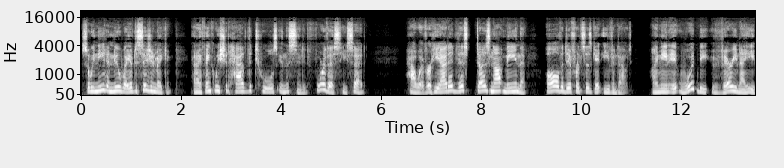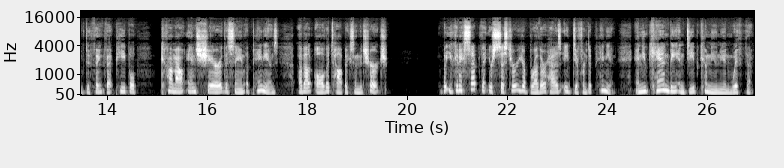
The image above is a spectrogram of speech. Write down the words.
So we need a new way of decision making, and I think we should have the tools in the Synod for this, he said. However, he added, this does not mean that all the differences get evened out. I mean, it would be very naive to think that people come out and share the same opinions about all the topics in the church. But you can accept that your sister or your brother has a different opinion, and you can be in deep communion with them.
